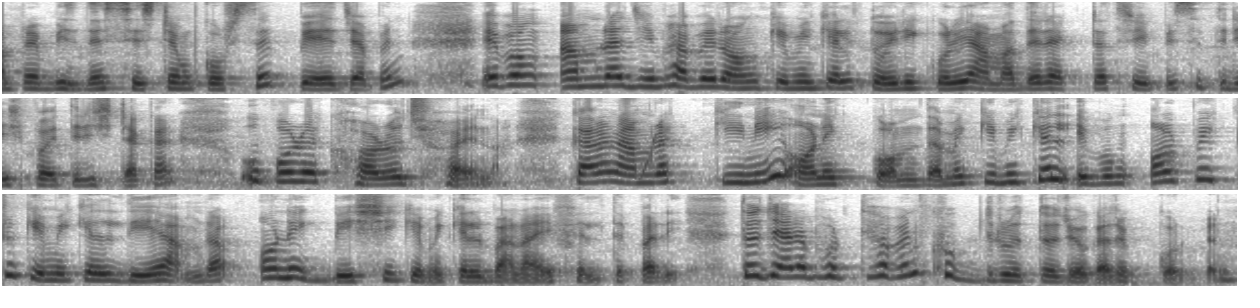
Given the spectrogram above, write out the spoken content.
আপনার বিজনেস সিস্টেম কোর্সে পেয়ে যাবেন। এবং আমরা যেভাবে রং কেমিক্যাল তৈরি করি, আমাদের একটা থ্রি পিসে তিরিশ পঁয়ত্রিশ টাকার উপরে খরচ হয় না। কারণ আমরা কিনি অনেক কম দামে কেমিক্যাল এবং অল্প একটু কেমিক্যাল দিয়ে আমরা অনেক বেশি কেমিক্যাল বানায় ফেলতে পারি। তো যারা ভর্তি হবেন, খুব দ্রুত যোগাযোগ করবেন।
